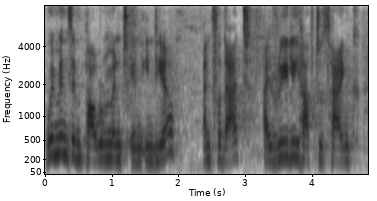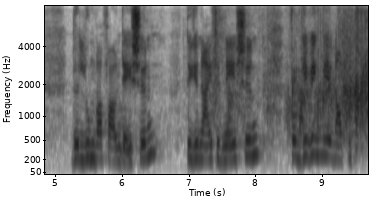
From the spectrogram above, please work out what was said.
women's empowerment in India. And for that, I really have to thank the Loomba Foundation, the United Nations, for giving me an opportunity.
